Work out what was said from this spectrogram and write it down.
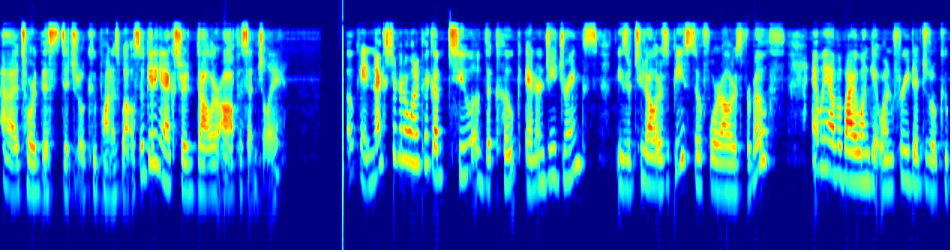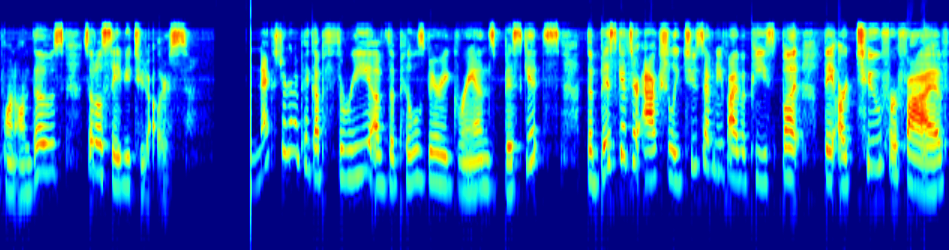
uh, toward this digital coupon as well. So getting an extra dollar off essentially. Okay, next you're going to want to pick up two of the Coke energy drinks. These are $2 a piece, so $4 for both. And we have a buy one, get one free digital coupon on those, so it'll save you $2. Next, you're going to pick up three of the Pillsbury Grands biscuits. The biscuits are actually $2.75 a piece, but they are two for five.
